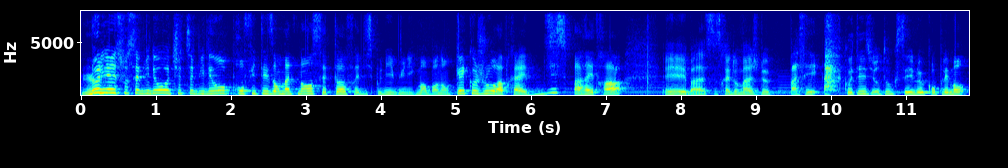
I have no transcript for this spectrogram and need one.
Le lien est sous cette vidéo, au-dessus de cette vidéo. Profitez-en maintenant. Cette offre est disponible uniquement pendant quelques jours. Après, elle disparaîtra. Et bah, ce serait dommage de passer à côté, surtout que c'est le complément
